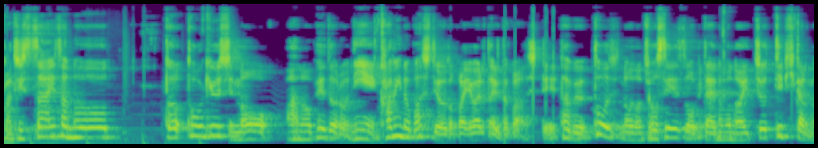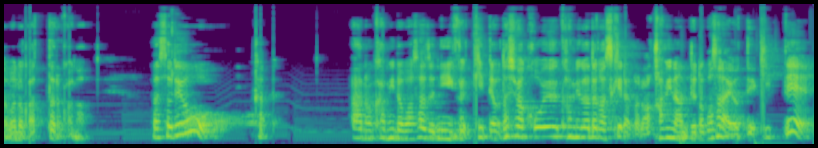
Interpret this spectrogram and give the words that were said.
うん。実際、その、と闘牛士の、あの、ペドロに髪伸ばしてよとか言われたりとかして、多分、当時の女性像みたいなものは一応ティピカルなものがあったのかな。だかそれを、あの、髪伸ばさずに切って、私はこういう髪型が好きだから髪なんて伸ばさないよって切って、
